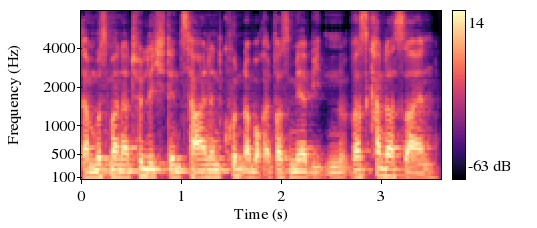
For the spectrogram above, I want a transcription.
Da muss man natürlich den zahlenden Kunden aber auch etwas mehr bieten. Was kann das sein?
